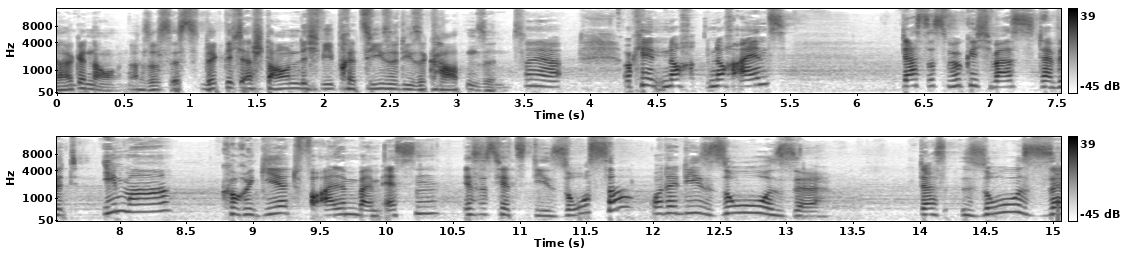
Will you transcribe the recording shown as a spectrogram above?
Ja, genau. Also es ist wirklich erstaunlich, wie präzise diese Karten sind. Ah ja. Okay, noch, noch eins. Das ist wirklich was, da wird immer korrigiert, vor allem beim Essen, ist es jetzt die Soße oder die Soße? Das Soße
